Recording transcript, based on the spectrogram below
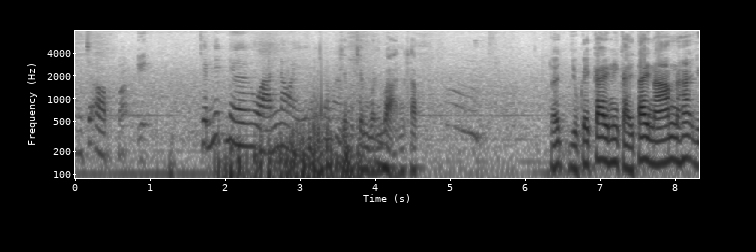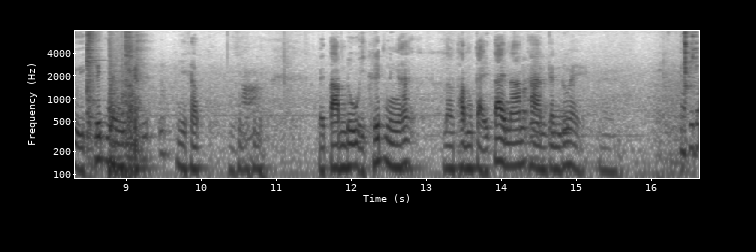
มันจะออกเค็มนิดนึงหวานหน่อยอะไรประมาณเค็มเค็มหวานหวานๆครับ แล้วอยู่ใกล้ๆนี่ไก่ใต้น้ำนะฮะ อยู่อีกคลิปหนึ่งนี่ครับ ไปตามดูอีกคลิปหนึ่งฮะ เราทำไก่ใต้น้ำทานกันด้วยนะพี่โด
